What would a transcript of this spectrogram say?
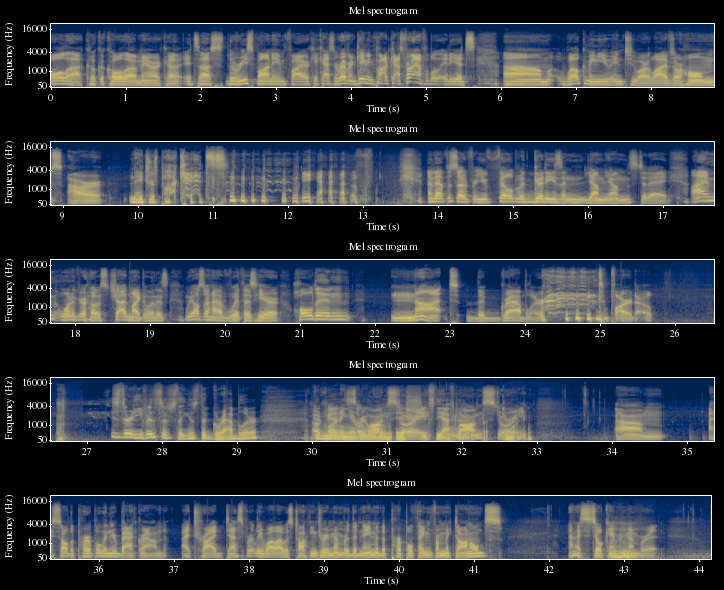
Hola, Coca Cola America. It's us, the Respawn Aim Fire Kickass Irreverent Gaming Podcast for Affable Idiots, um, welcoming you into our lives, our homes, our nature's pockets. we have an episode for you filled with goodies and yum yums today. I'm one of your hosts, Chad Michaelinis. We also have with us here Holden, not the Grabbler, DePardo. Is there even such thing as the Grabbler? Good Okay, morning, so everyone. long Ish, story, It's the afternoon. long story. morning. um, I saw the purple in your background. I tried desperately while I was talking to remember the name of the purple thing from McDonald's, and I still can't Mm-hmm. remember it.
